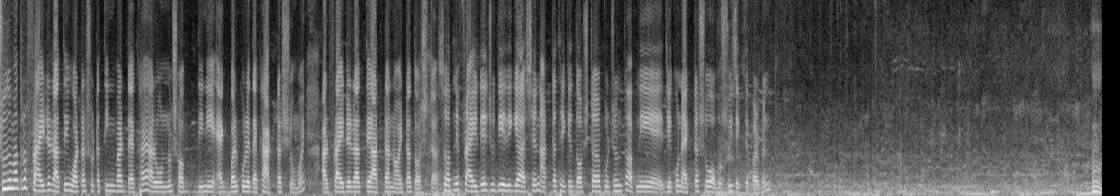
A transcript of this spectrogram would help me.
শুধুমাত্র ফ্রাইডে রাতেই ওয়াটার শোটা তিনবার দেখায় আর অন্য সব দিনই একবার করে দেখায় আটটার সময়। আর ফ্রাইডে রাতে আটটা নয়টা দশটা। সো আপনি ফ্রাইডে যদি এদিকে আসেন আটটা থেকে দশটা পর্যন্ত আপনি যে কোনো একটা শো অবশ্যই দেখতে পারবেন। হুম।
